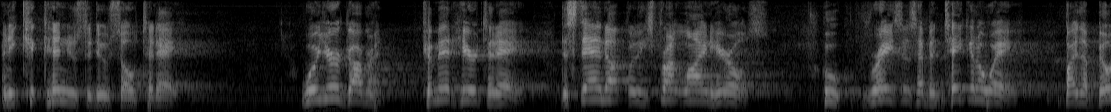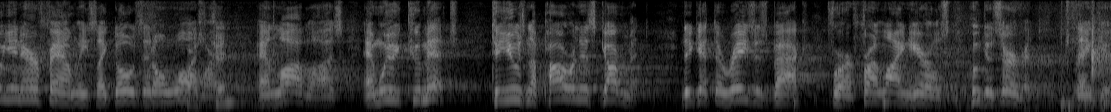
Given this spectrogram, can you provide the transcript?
and he continues to do so today. Will your government commit here today to stand up for these frontline heroes whose raises have been taken away by the billionaire families like those that own Walmart Question. and Loblaws, and we commit to using the power of this government to get the raises back for our frontline heroes who deserve it. Thank you.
